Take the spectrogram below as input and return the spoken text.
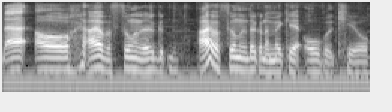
That oh, I have a feeling they're I have a feeling they're gonna make it overkill.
